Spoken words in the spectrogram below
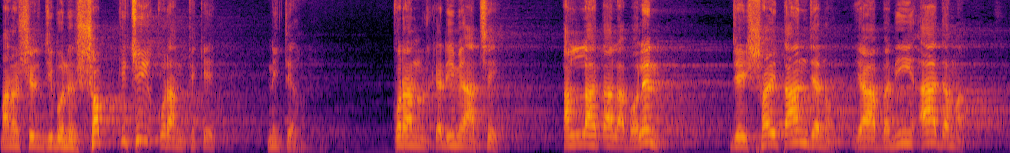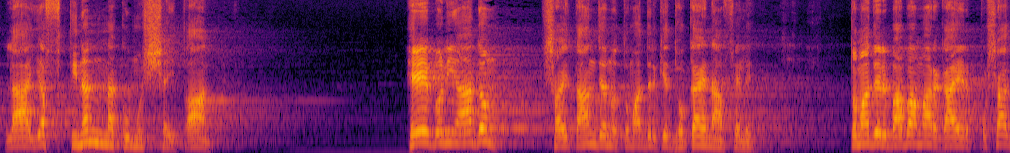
মানুষের জীবনের সব কিছুই কোরআন থেকে নিতে হয় কোরআনুল করিমে আছে, আল্লাহ তালা বলেন যে শয়তান যেন, ইয়া বনি আদমা, লা হে বনি আদম, শয়তান যেন তোমাদেরকে ধোকায় না ফেলে। তোমাদের বাবা মার গায়ের পোশাক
